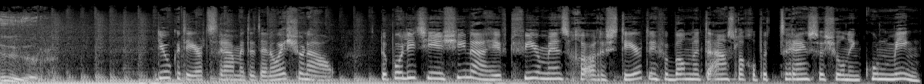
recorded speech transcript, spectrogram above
uur. Dielke met het NOS-journaal. De politie in China heeft vier mensen gearresteerd... in verband met de aanslag op het treinstation in Kunming.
